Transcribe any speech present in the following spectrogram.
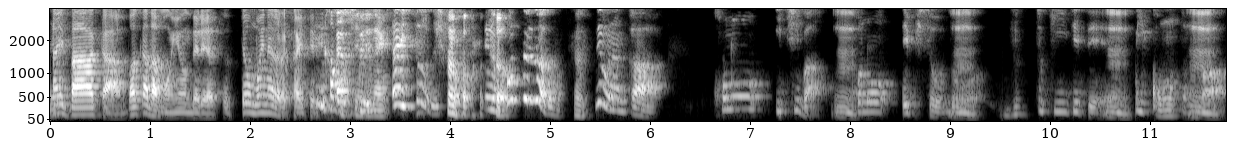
はい、バーカ、バカだもん読んでるやつって思いながら書いてるかもしれない 絶。対そうでしょ。そうでもそ本当にそうだと思うう。でもなんか、この1話、こ。のエピソードずっと聞いててうん、一個思ったのうんが、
